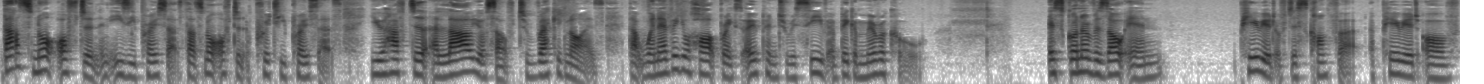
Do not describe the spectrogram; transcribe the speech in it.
that's not often an easy process. That's not often a pretty process. You have to allow yourself to recognize that whenever your heart breaks open to receive a bigger miracle, it's going to result in a period of discomfort, a period of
